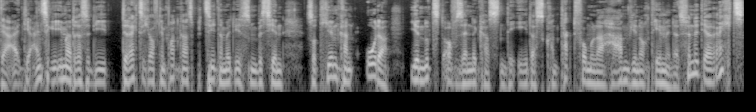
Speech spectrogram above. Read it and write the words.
der, die einzige E-Mail-Adresse, die direkt sich auf den Podcast bezieht, damit ich es ein bisschen sortieren kann. Oder ihr nutzt auf sendekasten.de das Kontaktformular haben wir noch Themen. Das findet ihr rechts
